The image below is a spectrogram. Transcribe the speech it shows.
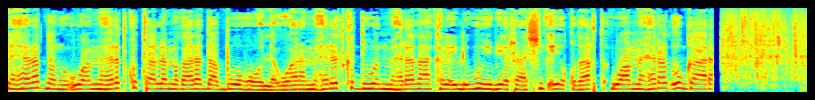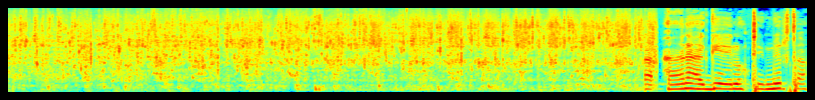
meheradanu waa meherad ku taala magaalada buuhoole waana meherad ka duwan meheradaha kale ee lagu iibiya raashinka iyo qudaarta waa meherad u gaara caanaha geelo timirta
